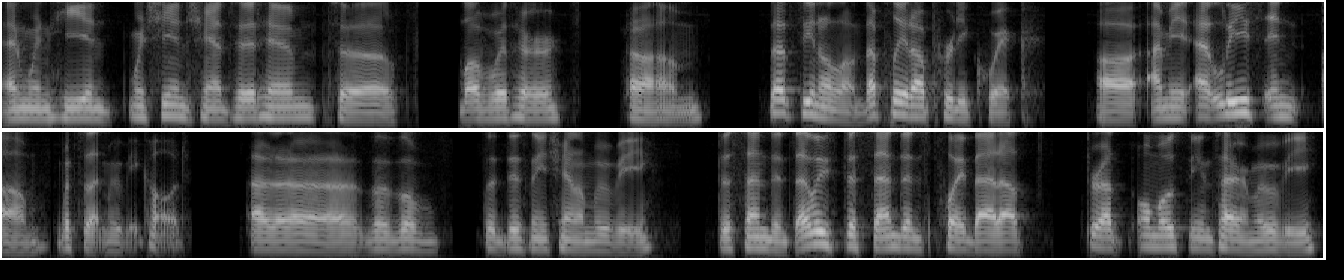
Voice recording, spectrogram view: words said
And when he and when she enchanted him to love with her, um, that scene alone that played out pretty quick. Uh, I mean, at least in um, what's that movie called? Uh, the the the Disney Channel movie, Descendants. At least Descendants played that out throughout almost the entire movie.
